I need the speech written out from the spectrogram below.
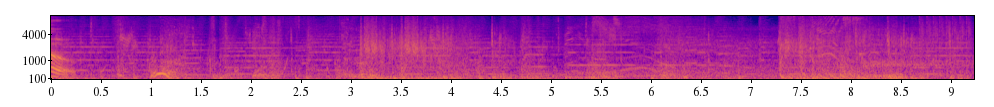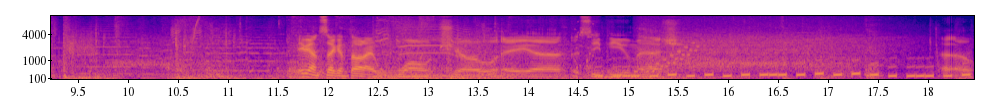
Maybe on second thought I won't show a, uh, a CPU match. Uh-oh.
